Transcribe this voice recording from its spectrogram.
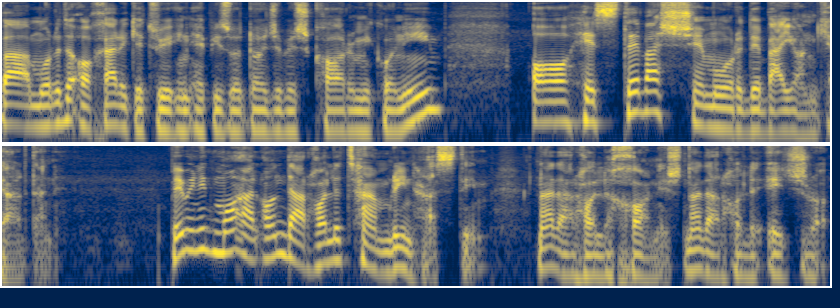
و مورد آخری که توی این اپیزود راجبش کار می‌کنیم آهسته و شمرده بیان کردنه. ببینید ما الان در حال تمرین هستیم نه در حال خانش نه در حال اجرا.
